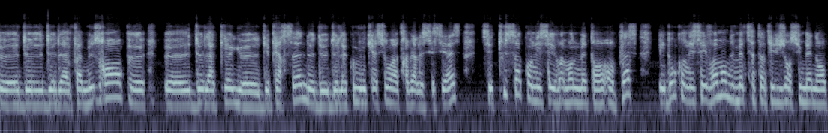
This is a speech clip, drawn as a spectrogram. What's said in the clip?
euh, de, la fameuse rampe, euh, de l'accueil des personnes, de, la communication à travers le CCS. C'est tout ça qu'on essaie vraiment de mettre en, place. Et donc, on essaie vraiment de mettre cette intelligence humaine en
